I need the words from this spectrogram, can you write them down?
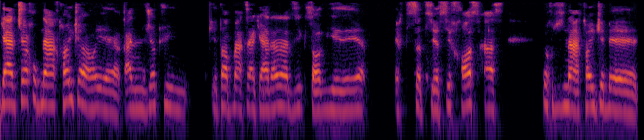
گرچه خب نقد هایی که آقای نژاد توی این کتاب مطرح کردن از یک زاویه اقتصاد سیاسی خاص هست به خصوص هایی که به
